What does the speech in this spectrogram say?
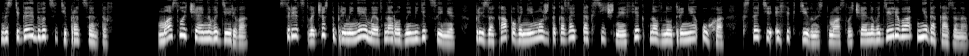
достигает 20%. Масло чайного дерева. Средство, часто применяемое в народной медицине, при закапывании может оказать токсичный эффект на внутреннее ухо. Кстати, эффективность масла чайного дерева не доказана.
